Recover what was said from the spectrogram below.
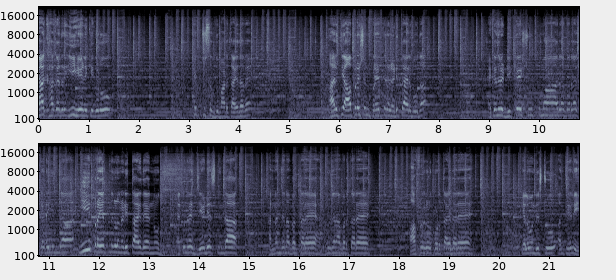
ಯಾಕೆ ಹಾಗಾದ್ರೆ ಈ ಹೇಳಿಕೆಗಳು ಹೆಚ್ಚು ಸದ್ದು ಮಾಡ್ತಾ ಇದ್ದಾವೆ ಆ ರೀತಿ ಆಪರೇಷನ್ ಪ್ರಯತ್ನಗಳು ನಡೀತಾ ಇರಬಹುದಾ ಯಾಕಂದ್ರೆ ಡಿ ಕೆ ಶಿವಕುಮಾರ್ ಅವರ ಕಡೆಯಿಂದ ಈ ಪ್ರಯತ್ನಗಳು ನಡೀತಾ ಇದೆ ಅನ್ನೋದು. ಯಾಕಂದ್ರೆ ಜೆ ಡಿ ಎಸ್ನಿಂದ ಹನ್ನೊಂದು ಜನ ಬರ್ತಾರೆ, ಹದಿಮೂರು ಜನ ಬರ್ತಾರೆ, ಆಫರ್ಗಳು ಕೊಡ್ತಾ ಇದ್ದಾರೆ. ಕೆಲವೊಂದಿಷ್ಟು ಅಂತ ಹೇಳಿ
